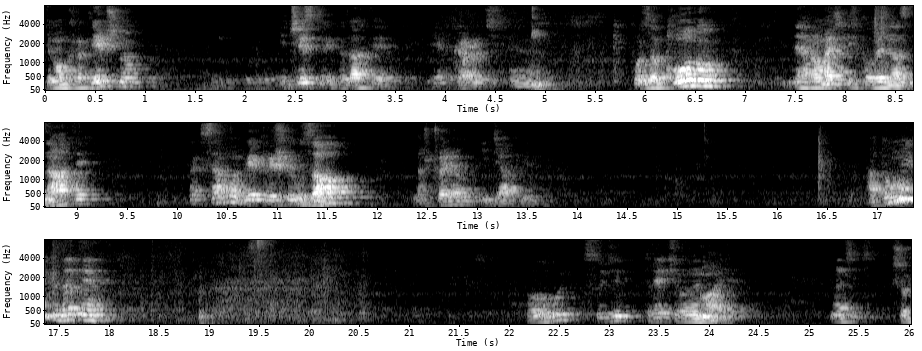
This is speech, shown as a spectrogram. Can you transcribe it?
демократично і чисто як казати, як кажуть, е, по закону, де громадськість повинна знати. Так само ви прийшли в зал, на що я вам і дякую. А тому і казати, судді третього немає. Значить, щоб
